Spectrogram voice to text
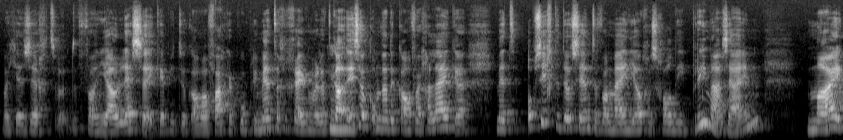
wat jij zegt van jouw lessen. Ik heb je natuurlijk al wel vaker complimenten gegeven, maar dat kan, Mhm. is ook omdat ik kan vergelijken met op zich de docenten van mijn yogaschool die prima zijn. Maar ik,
